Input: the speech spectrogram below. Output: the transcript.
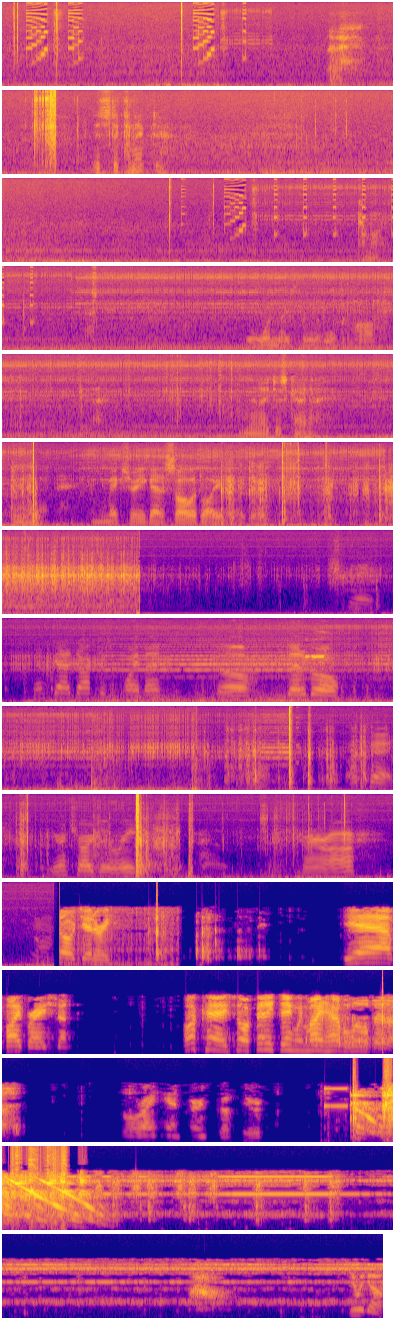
Ah. It's the connector. Come on. one nice thing, it won't come off. Yeah. And then I just kind of do that. And you make sure you got a solid light. I do. Okay. Tim's got a doctor's appointment, so you gotta go. Okay, you're in charge of the radio. Turn her off. So jittery. Yeah, vibration. Okay, so if anything, we might have a little bit of little right hand turn stuff here. Here we go.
